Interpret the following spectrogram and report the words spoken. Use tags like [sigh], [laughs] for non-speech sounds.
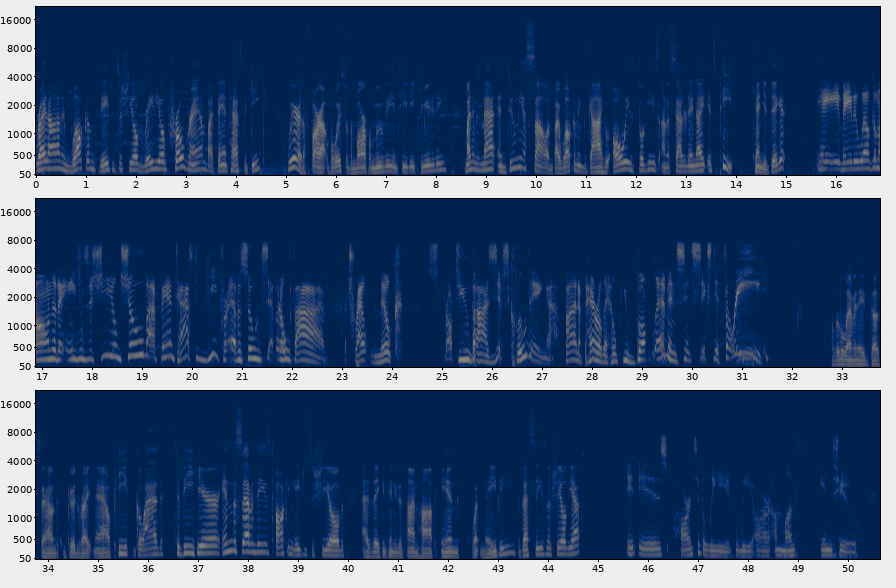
right on, and welcome to the Agents of S.H.I.E.L.D. radio program by Phantastic Geek. We're the far out voice of the Marvel movie and TV community. My name is Matt, and do me a solid by welcoming the guy who always boogies on a Saturday night. It's Pete. Can you dig it? Hey, baby, welcome on to the Agents of S.H.I.E.L.D. show by Phantastic Geek for episode 705 A Trout in the Milk. It's brought to you by Ziff's Clothing. Fine apparel to help you bump lemons since 63. A little lemonade does sound good right now. Pete, glad to be here in the 70s talking Agents of S.H.I.E.L.D. as they continue to time hop in what may be the best season of S.H.I.E.L.D. yet. It is hard to believe we are a month into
